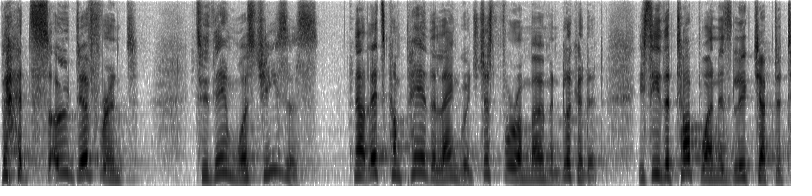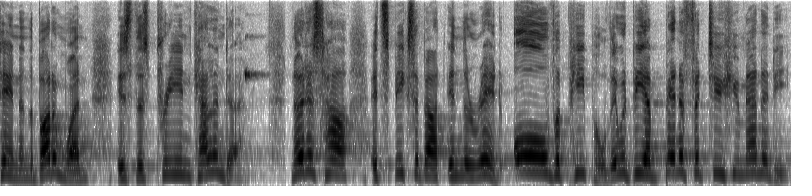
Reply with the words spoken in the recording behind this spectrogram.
But so different to them was Jesus. Now, let's compare the language just for a moment. Look at it. You see, the top one is Luke chapter 10, and the bottom one is this Priene calendar. Notice how it speaks about in the red all the people. There would be a benefit to humanity.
